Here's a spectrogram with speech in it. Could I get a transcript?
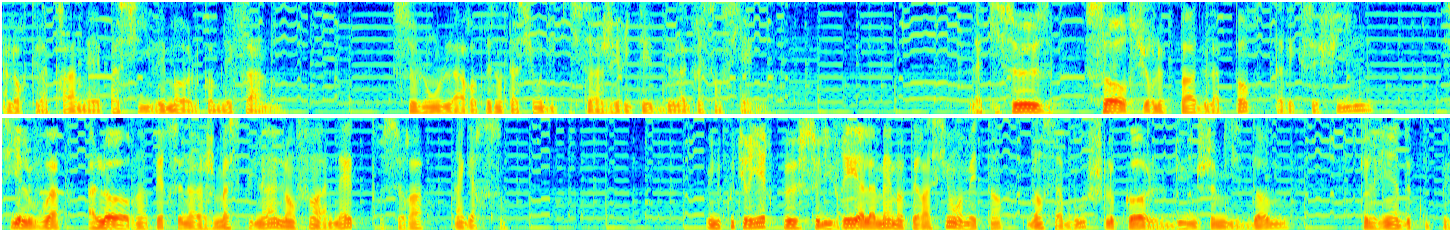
alors que la trame est passive et molle comme les femmes, selon la représentation du tissage hérité de la Grèce ancienne. La tisseuse sort sur le pas de la porte avec ses fils. Si elle voit alors un personnage masculin, l'enfant à naître sera un garçon. Une couturière peut se livrer à la même opération en mettant dans sa bouche le col d'une chemise d'homme qu'elle vient de couper.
